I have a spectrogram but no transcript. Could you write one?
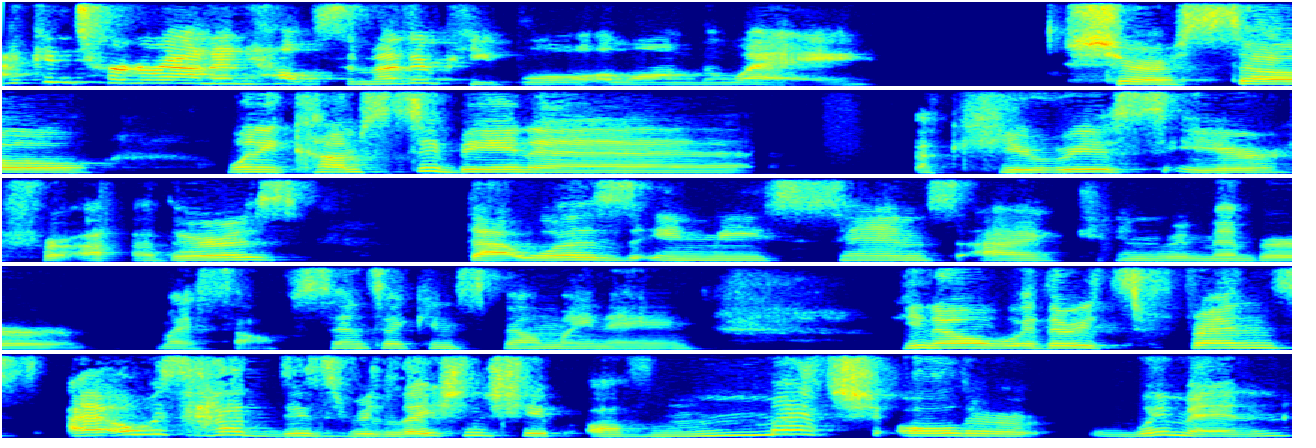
I can turn around and help some other people along the way? Sure. So, when it comes to being a, a curious ear for others, that was in me since I can remember myself, since I can spell my name. You know, whether it's friends, I always had this relationship of much older women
